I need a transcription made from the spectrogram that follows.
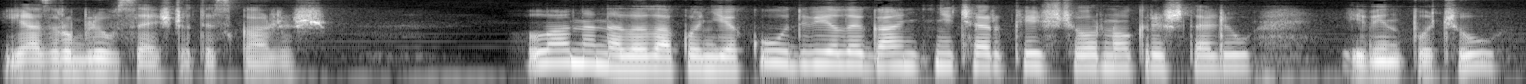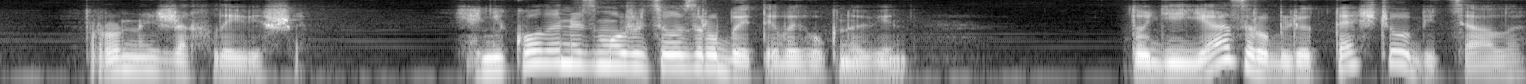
Я зроблю все, що ти скажеш. Лана налила коньяку у дві елегантні чарки з чорного кришталю, і він почув про найжахливіше. Я ніколи не зможу цього зробити, вигукнув він. Тоді я зроблю те, що обіцяла,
